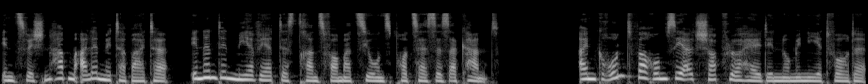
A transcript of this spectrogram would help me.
inzwischen haben alle Mitarbeiter innen den Mehrwert des Transformationsprozesses erkannt. Ein Grund, warum sie als Shopfloor-Heldin nominiert wurde.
